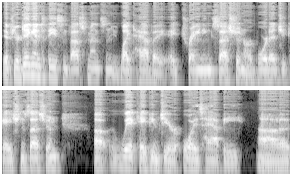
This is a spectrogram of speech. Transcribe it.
if you're getting into these investments and you'd like to have a, a training session or a board education session, uh, we at KPMG are always happy uh,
